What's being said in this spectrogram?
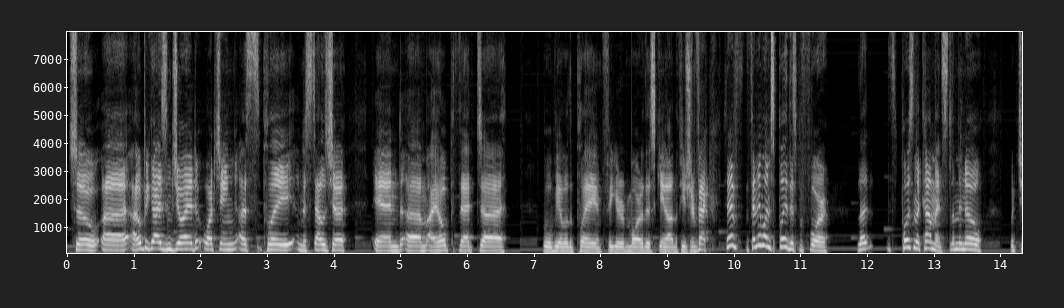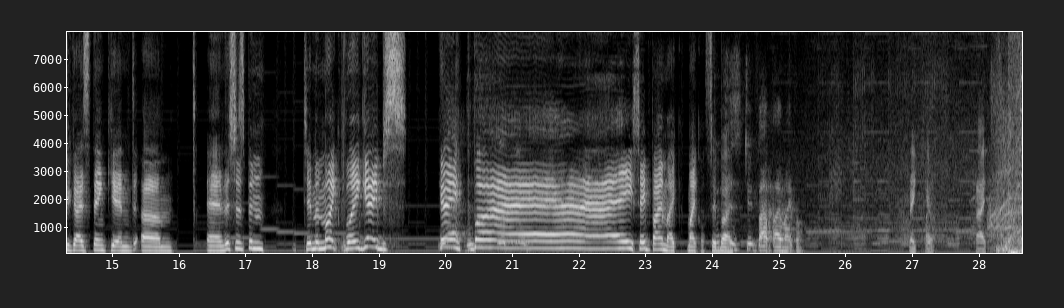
So, uh, I hope you guys enjoyed watching us play Nestalgia, and um, I hope that uh, we'll be able to play and figure more of this game out in the future. In fact, if, if anyone's played this before, let post in the comments. Let me know what you guys think. And um, and this has been Tim and Mike playing games. Okay, Yeah, bye. Say bye, Mike. Michael, say bye. Just do, bye, bye, Michael. Thank you. Bye.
